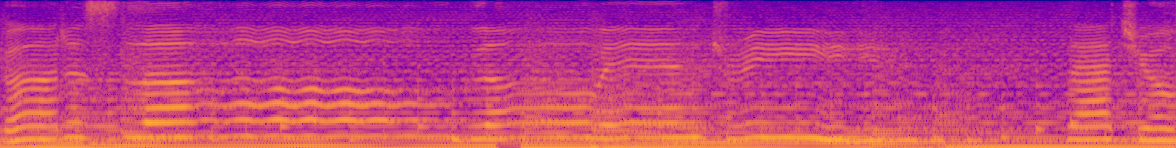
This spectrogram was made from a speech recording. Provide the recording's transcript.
but a slow glowing dream that your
